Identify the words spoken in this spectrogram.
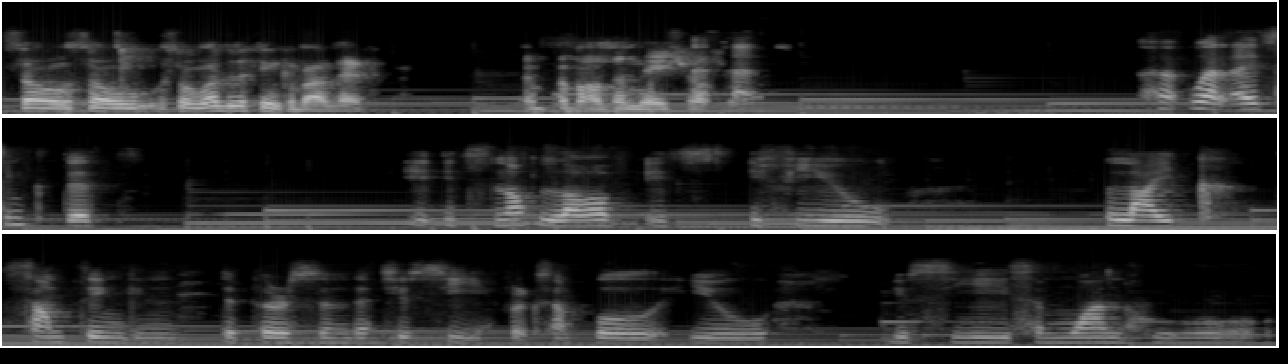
So, so, so, what do you think about that? About the nature of that? Uh, well, I think that it's not love. It's if you like something in the person that you see. For example, you you see someone who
